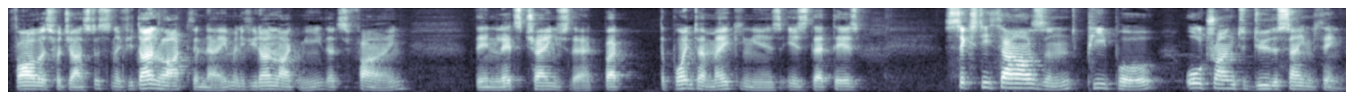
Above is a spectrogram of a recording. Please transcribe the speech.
Fathers for Justice, and if you don't like the name, and if you don't like me, that's fine then let's change that. But the point I'm making is, is that there's 60,000 people all trying to do the same thing.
